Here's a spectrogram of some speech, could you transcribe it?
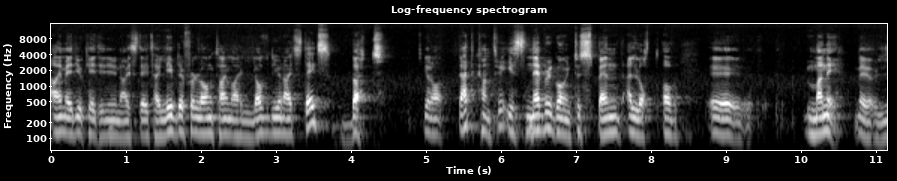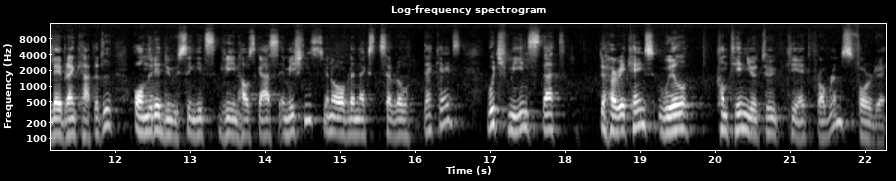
I'm educated in the United States. I lived there for a long time. I love the United States. But, you know, that country is never going to spend a lot of uh, money, uh, labor and capital, on reducing its greenhouse gas emissions you know, over the next several decades, which means that the hurricanes will continue to create problems for the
